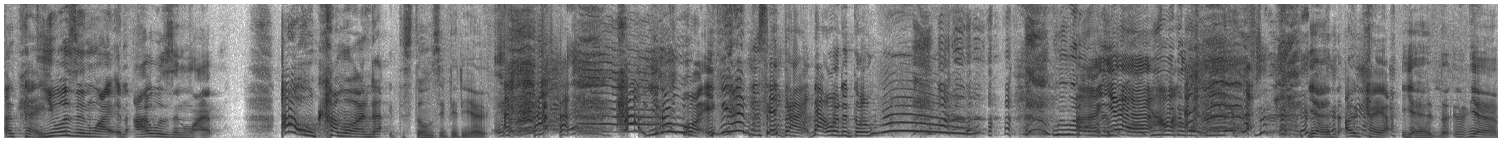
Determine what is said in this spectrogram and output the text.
Okay. You was in white, and I was in white. Oh, come on. The Stormzy video. How, you know what? If you hadn't said that, that would have gone. We would Uh, have. yeah, We would have yeah, okay. Yeah, yeah.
